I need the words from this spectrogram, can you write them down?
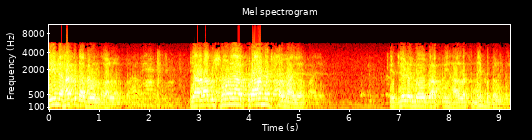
دین حق دا بول والا یا رب سونے قرآن فرمایا کہ جڑے لوگ اپنی حالت نہیں بدلتے،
